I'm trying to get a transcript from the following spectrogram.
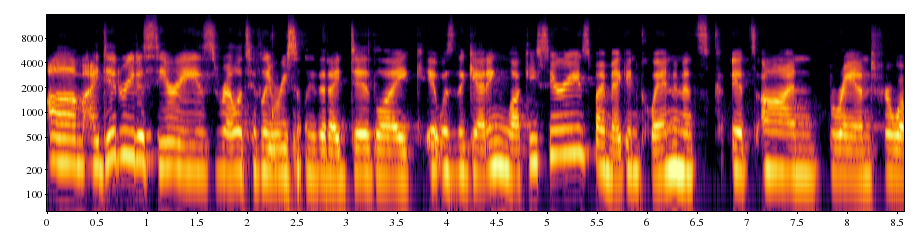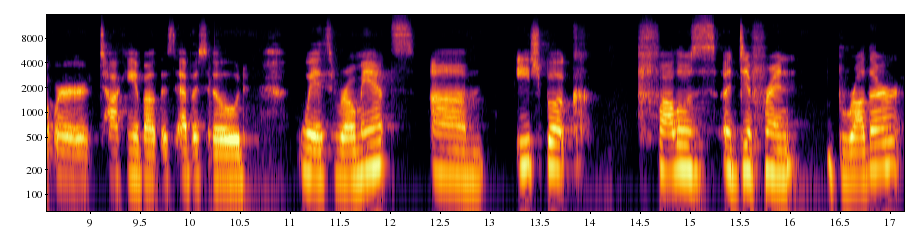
Um, I did read a series relatively recently that I did like. It was the Getting Lucky series by Meghan Quinn, and it's it's on brand for what we're talking about this episode with romance. Um, each book follows a different brother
